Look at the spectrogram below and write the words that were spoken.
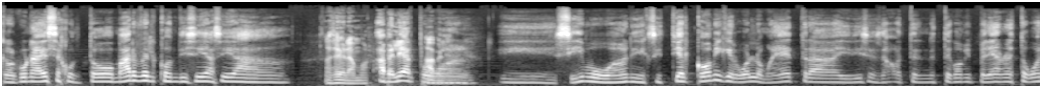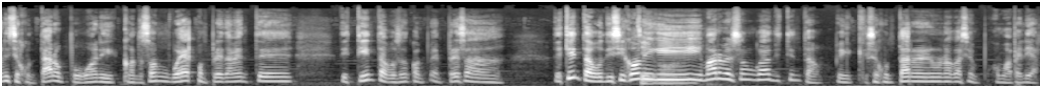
alguna vez se juntó Marvel con DC así a, Hace el amor. a pelear, pues, Y sí, pues, weón, y existía el cómic y el weón lo muestra y dices, no, este- en este cómic pelearon estos weón y se juntaron, pues, weón, y cuando son weas completamente distintas, pues son empresas distintas, pues DC Comics Sí, y Marvel son weas distintas, y que se juntaron en una ocasión, pues, como a pelear.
